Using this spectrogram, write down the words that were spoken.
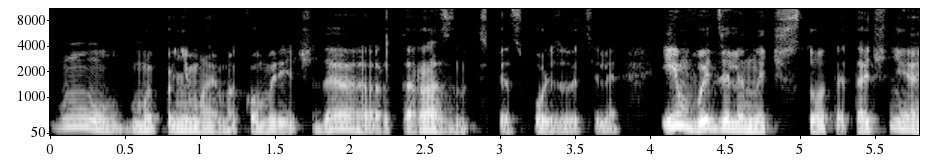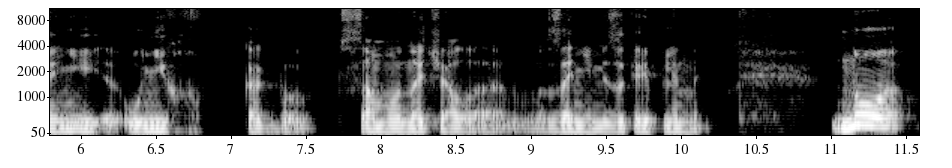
ну, мы понимаем, о ком речь, да, это разные спецпользователи. Им выделены частоты, точнее, они у них как бы с самого начала за ними закреплены. Но э,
